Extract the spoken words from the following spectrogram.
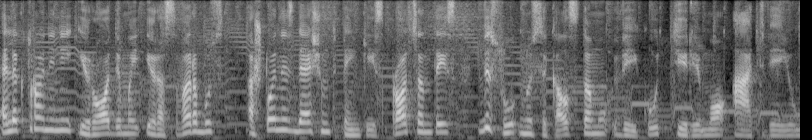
elektroniniai įrodymai yra svarbus 85 procentais visų nusikalstamų veikų tyrimo atvejų.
